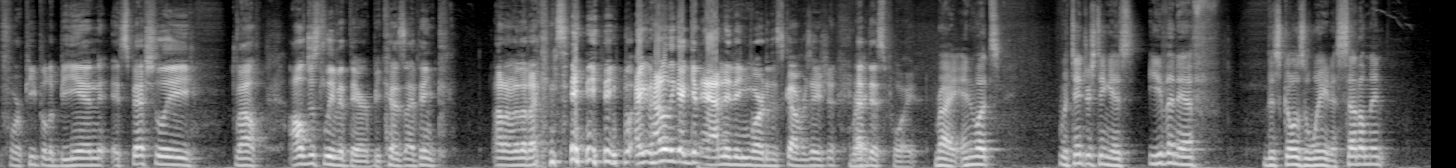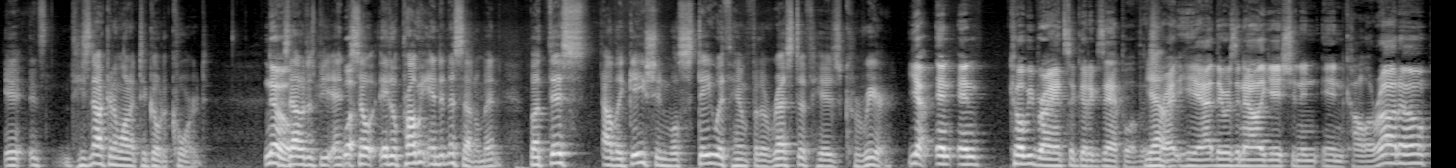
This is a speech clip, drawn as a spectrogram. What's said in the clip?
for people to be in, especially. Well, I'll just leave it there because I think I don't know that I can say anything. I don't think I can add anything more to this conversation Right. at this point. Right. And what's what's interesting is even if this goes away in a settlement, it, it's he's not going to want it to go to court. No, that'll just be Well- so it'll probably end in a settlement. But this allegation will stay with him for the rest of his career. Yeah, and and Kobe Bryant's a good example of this, Yeah. right? He had there was an allegation in in Colorado.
